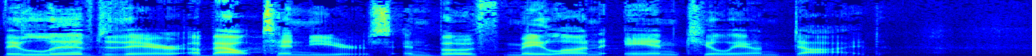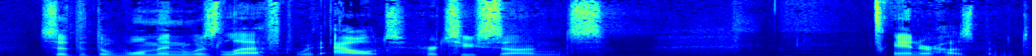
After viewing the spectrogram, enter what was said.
They lived there about 10 years, and both Mahlon and Chilion died, so that the woman was left without her two sons and her husband.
